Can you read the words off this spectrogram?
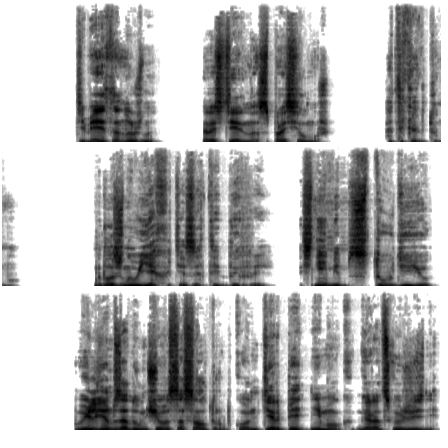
— Тебе это нужно? — растерянно спросил муж. — А ты как думал? Мы должны уехать из этой дыры. Снимем студию. Уильям задумчиво сосал трубку. Он терпеть не мог городской жизни.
